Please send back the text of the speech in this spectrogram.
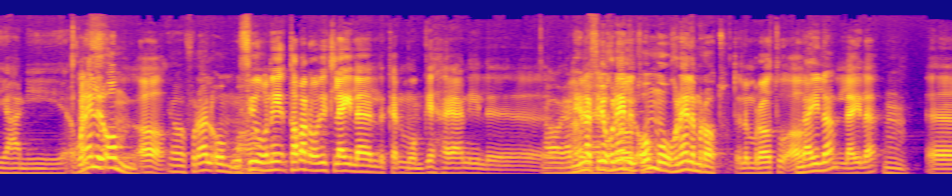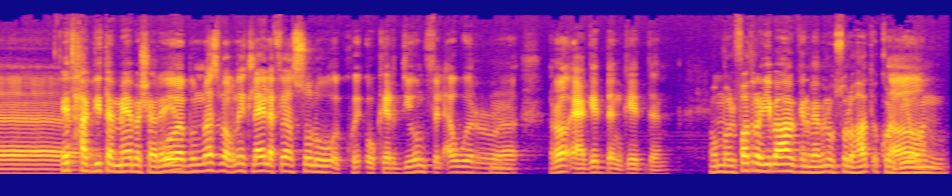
يعني أغنية للأم. آه. فراق الأم. وفي آه. اغنيه طبعا أغنية ليلى اللي كان موجهها يعني ل آه يعني هنا في أغنية للأم وأغنية لمراته. لمراته آه. ليلى. ليلى. مم. آه اضحك دي تنمية بشرية. وبالمناسبة أغنية ليلى فيها سولو اوكرديون في الأول آه، رائع جدا جدا. هم في الفترة دي بقى كانوا بيعملوا soloهات اكورديون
